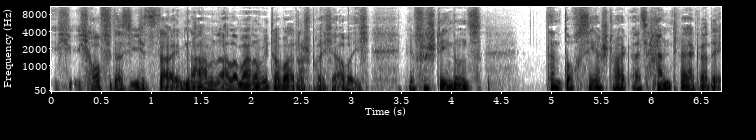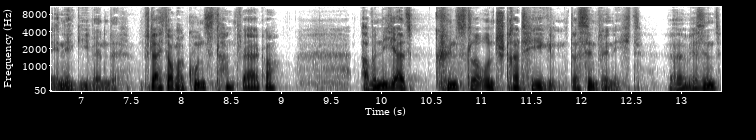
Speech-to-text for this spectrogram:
Ich, ich hoffe, dass ich jetzt da im Namen aller meiner Mitarbeiter spreche, aber ich, wir verstehen uns dann doch sehr stark als Handwerker der Energiewende. Vielleicht auch mal Kunsthandwerker, aber nicht als Künstler und Strategen. Das sind wir nicht. Ja, wir sind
